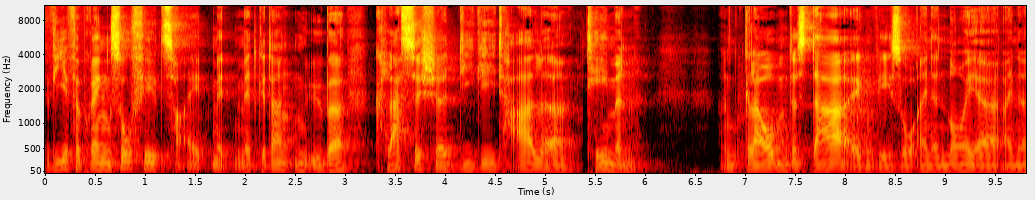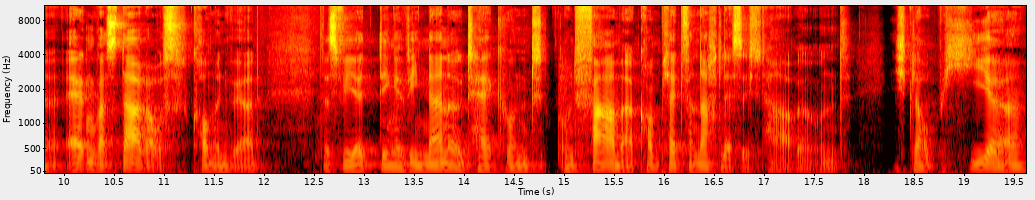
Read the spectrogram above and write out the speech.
wir verbringen so viel Zeit mit, mit Gedanken über klassische digitale Themen und glauben, dass da irgendwie so eine neue, eine, irgendwas daraus kommen wird, dass wir Dinge wie Nanotech und, und Pharma komplett vernachlässigt haben. Und ich glaube, hier,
